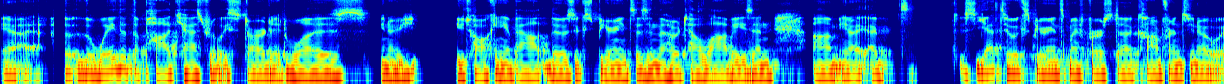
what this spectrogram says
you know I, the, the way that the podcast really started was, you know, you talking about those experiences in the hotel lobbies. And, um, you know, I, I just yet to experience my first uh, conference. You know,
